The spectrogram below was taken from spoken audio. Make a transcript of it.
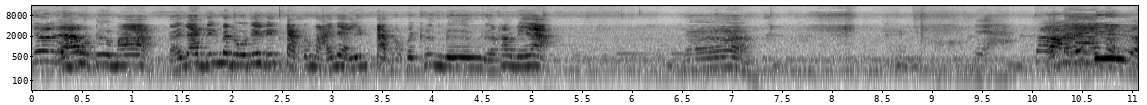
เดือนน้องแล้วพูดดื้อมากไหนแลบลิ้นมาดูที่ลิ้นตัดตรงไหนเนี่ย ลิ้นตัดออกไปครึ่งหนึ่งเหลือเท่านี้อ่าตลาดไม่ดื้อ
